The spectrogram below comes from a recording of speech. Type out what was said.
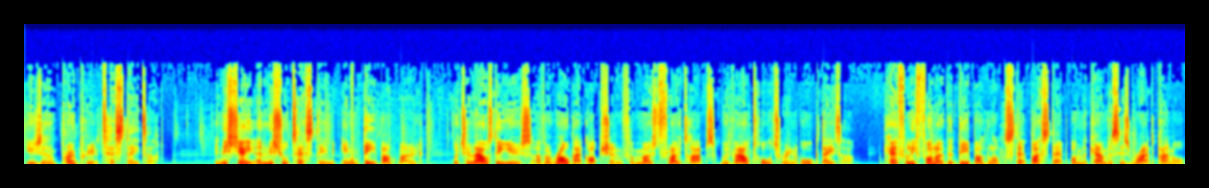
using appropriate test data. Initiate initial testing in debug mode, which allows the use of a rollback option for most flow types without altering org data. Carefully follow the debug log step by step on the canvas's right panel,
